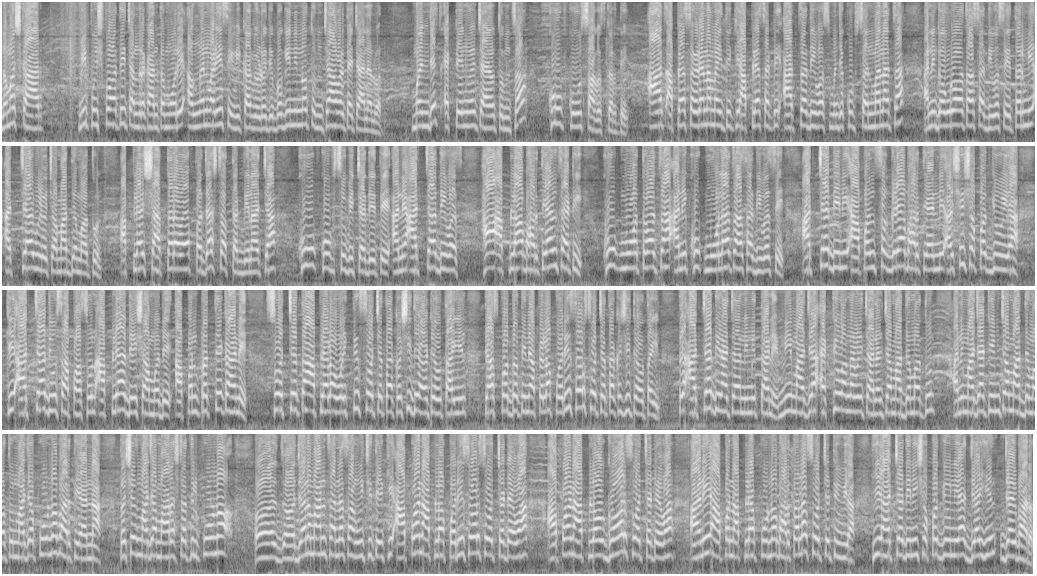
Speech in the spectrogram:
नमस्कार. मी पुष्पवती चंद्रकांत मोरे अंगणवाडी सेविका वेडोदे भगिनींनो तुमच्या आवडत्या चॅनलवर म्हणजेच ॲक्टिंग चॅनल तुमचं खूप खूप स्वागत करते. आज आपल्या सगळ्यांना माहिती आहे की आपल्यासाठी आजचा दिवस म्हणजे खूप सन्मानाचा आणि गौरवाचा असा दिवस आहे. तर मी आजच्या व्हिडिओच्या माध्यमातून आपल्या शहात्तराव्या प्रजासत्ताक दिनाच्या खूप खूप शुभेच्छा देते. आणि आजचा दिवस हा आपला भारतीयांसाठी खूप महत्त्वाचा आणि खूप मोलाचा असा दिवस आहे. आजच्या दिनी आपण सगळ्या भारतीयांनी अशी शपथ घेऊया की आजच्या दिवसापासून आपल्या देशामध्ये आपण प्रत्येकाने स्वच्छता आपल्याला वैयक्तिक स्वच्छता कशी ठेवता येईल त्याच पद्धतीने आपल्याला परिसर स्वच्छता कशी ठेवता येईल. तर आजच्या दिनाच्या निमित्ताने मी माझ्या ॲक्टिव्ह अंगणवाडी चॅनलच्या माध्यमातून आणि माझ्या टीमच्या माध्यमातून माझ्या पूर्ण भारतीयांना तसेच माझ्या महाराष्ट्रातील पूर्ण जनमानसांना सांगू इच्छिते की आपण आपला परिसर स्वच्छ ठेवा आपण आपलं घर स्वच्छ ठेवा आणि आपण आपल्या पूर्ण भारताला स्वच्छ ठेवूया. ही आजच्या दिनी शपथ घेऊन या. जय हिंद जय भारत.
